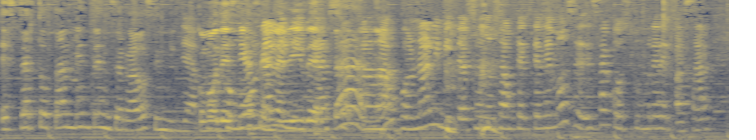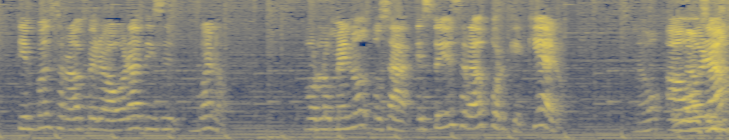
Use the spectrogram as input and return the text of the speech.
estar totalmente encerrado sin, Ya, como decías, en la libertad, ajá, ¿no? con una limitación, o sea, aunque tenemos esa costumbre de pasar tiempo encerrado, pero ahora dices, bueno, por lo menos, o sea, estoy encerrado porque quiero, ¿no? Ahora,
